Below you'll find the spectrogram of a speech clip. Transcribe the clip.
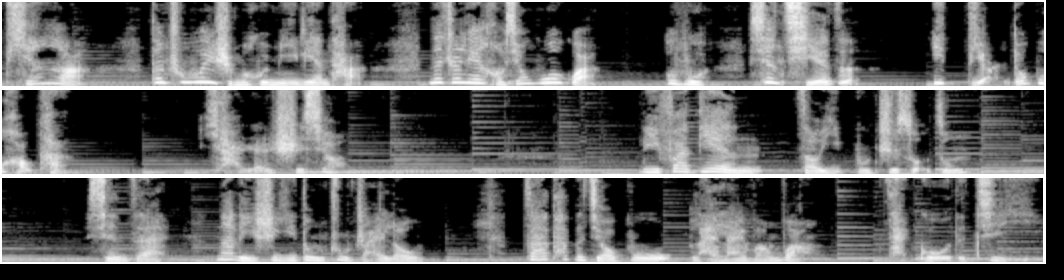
天啊！当初为什么会迷恋他？那张脸好像倭瓜，哦不像茄子，一点儿都不好看。哑然失笑。理发店早已不知所踪。现在那里是一栋住宅楼，砸他的脚步来来往往，踩过我的记忆。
